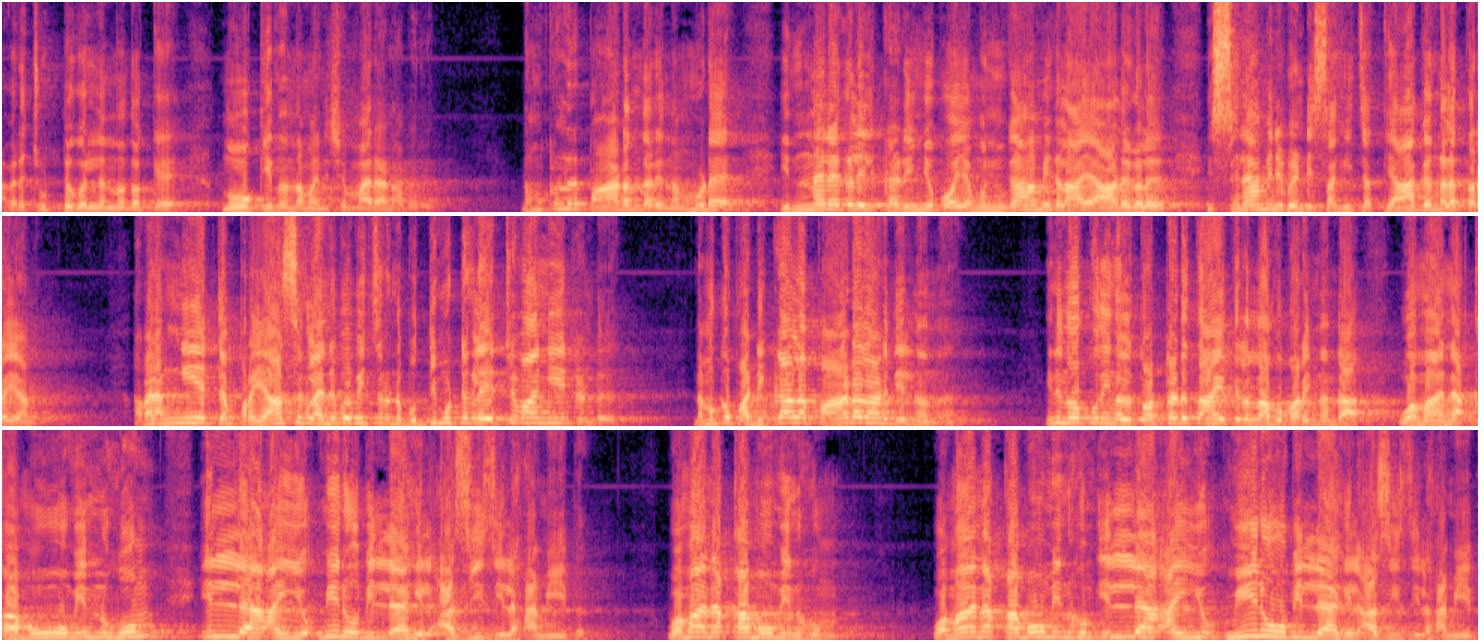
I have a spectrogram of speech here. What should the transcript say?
അവരെ ചുട്ടുകൊല്ലുന്നതൊക്കെ നോക്കി നിന്ന മനുഷ്യന്മാരാണ് അവർ നമുക്കുള്ളൊരു പാഠം എന്താ നമ്മുടെ ഇന്നലകളിൽ കഴിഞ്ഞുപോയ മുൻഗാമികളായ ആളുകൾ ഇസ്ലാമിന് വേണ്ടി സഹിച്ച ത്യാഗങ്ങൾ എത്രയാണ്? അവർ അങ്ങേയറ്റം പ്രയാസങ്ങൾ അനുഭവിച്ചിട്ടുണ്ട് ബുദ്ധിമുട്ടുകൾ ഏറ്റുവാങ്ങിയിട്ടുണ്ട്. നമുക്ക് പഠിക്കാനുള്ള പാഠമാണ് ഇതിൽ നിന്ന്. ഇനി നോക്കൂ നിങ്ങൾ തൊട്ടടുത്ത ആയത്തിൽ അള്ളാഹു പറയുന്നത് എന്താ? "വമാ നഖമൂ മിൻഹും ഇല്ലാ അൻ ബില്ലാഹിൽ അസീസിൽ ഹമീദ്. ബില്ലാഹിൽ അസീസിൽ ഹമീദ്.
